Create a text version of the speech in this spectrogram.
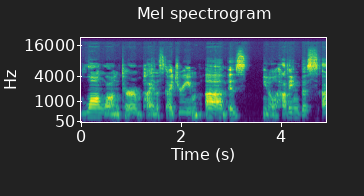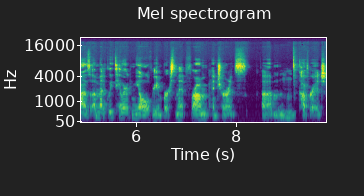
long long term pie in the sky dream um, is you know, having this as a medically tailored meal reimbursement from insurance um, mm-hmm. coverage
